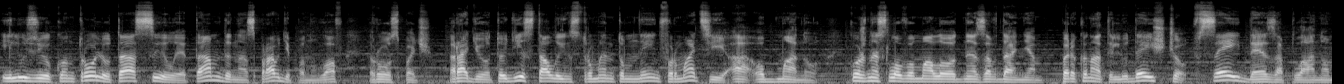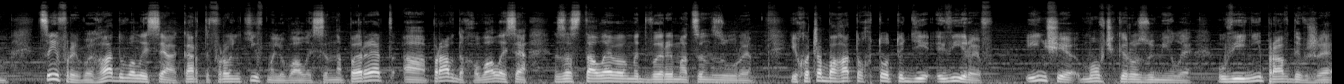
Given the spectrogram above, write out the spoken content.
ілюзію контролю та сили там, де насправді панував розпач. Радіо тоді стало інструментом не інформації, а обману. Кожне слово мало одне завдання переконати людей, що все йде за планом. Цифри вигадувалися, карти фронтів малювалися наперед, а правда ховалася за сталевими дверима цензури. І, хоча багато хто тоді вірив. Інші мовчки розуміли, у війні правди вже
